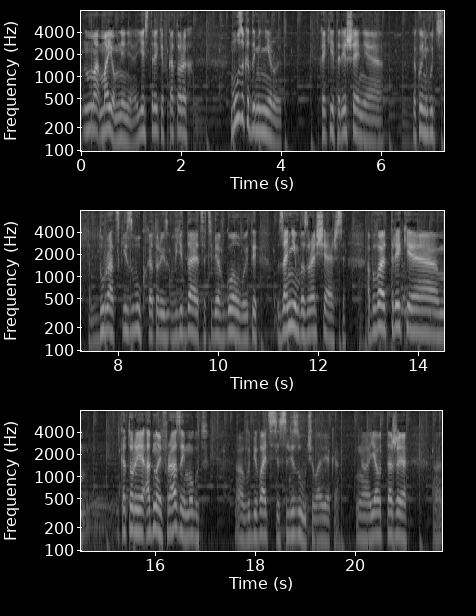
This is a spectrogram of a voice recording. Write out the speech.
мое мнение, есть треки, в которых музыка доминирует, какие-то решения какой-нибудь там дурацкий звук, который въедается тебе в голову, и ты за ним возвращаешься. А бывают треки, которые одной фразой могут а, выбивать слезу у человека. А, я вот даже... А,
